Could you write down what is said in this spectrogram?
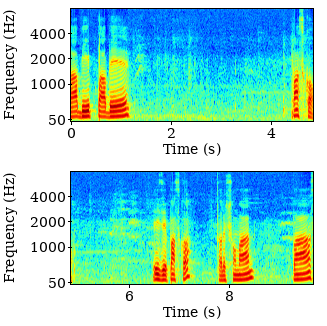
লাবিব পাবে পাঁচ ক। এই যে পাঁচ ক, তাহলে সমান পাঁচ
